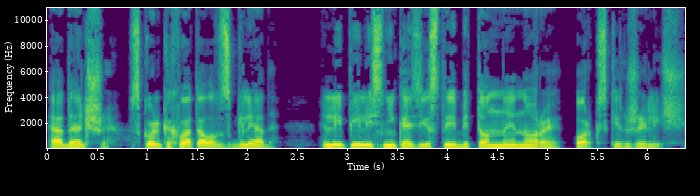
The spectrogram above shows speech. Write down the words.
А дальше, сколько хватало взгляда, лепились неказистые бетонные норы оркских жилищ.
